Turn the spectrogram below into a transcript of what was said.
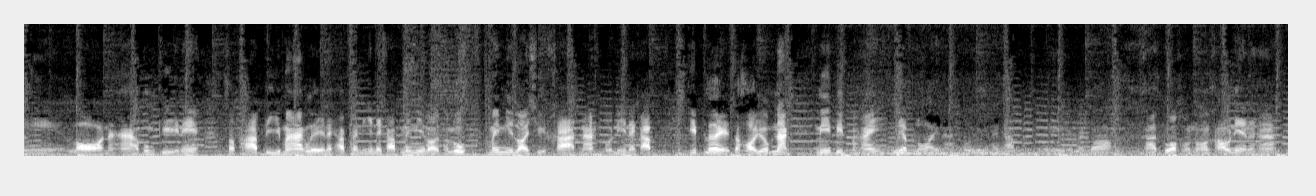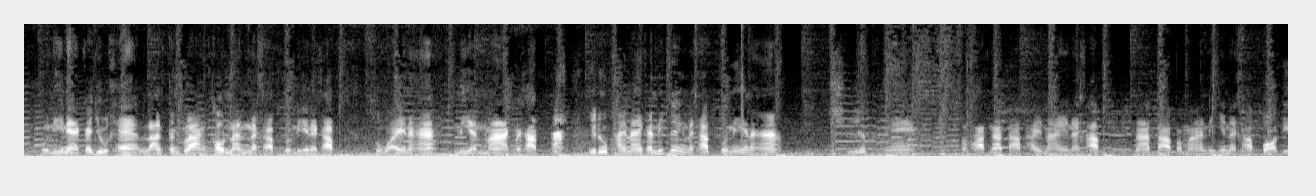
นี่รอนะฮะบุ้งกี่นี่สภาพดีมากเลยนะครับคันนี้นะครับไม่มีรอยทะลุไม่มีรอยฉีกขาดนะตัวนี้นะครับกิฟเลยตะขอยกหนักมีติดมาให้เรียบร้อยนะตัวนี้นะครับนี่แล้วก็ค่าตัวของน้องเขาเนี่ยนะฮะตัวนี้เนี่ยก็อยู่แค่ร้านกลางๆเท่านั้นนะครับตัวนี้นะครับสวยนะฮะเนียนมากนะครับอะเดี๋ยวดูภายในกันนิดนึงนะครับ ตัวนี้นะฮะชิปนี่สภาพหน้าตาภายในนะครับ หน้าตาประมาณนี้นะครับเบาะตี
